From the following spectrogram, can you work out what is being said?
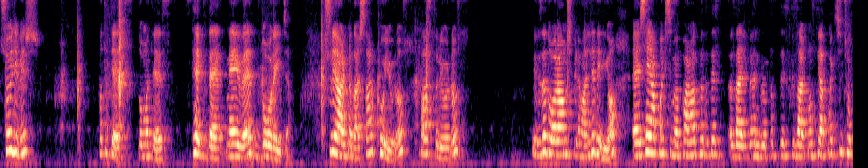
Şöyle bir patates, domates, sebze, meyve doğrayıcı. Şuraya arkadaşlar koyuyoruz, bastırıyoruz ve bize doğranmış bir halde veriyor. Ee, şey yapmak için böyle parmak patates özellikle hani böyle patates kızartması yapmak için çok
